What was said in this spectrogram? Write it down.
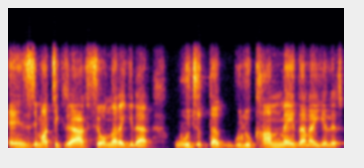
Enzimatik reaksiyonlara girer. Vücutta glukan meydana gelir.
